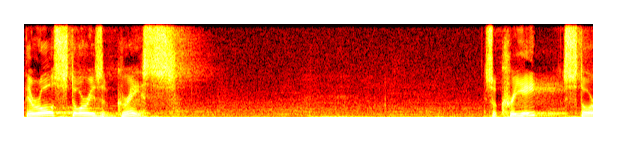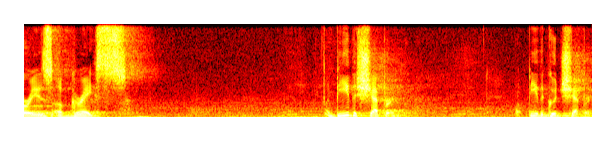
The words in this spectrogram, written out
They're all stories of grace. So create stories of grace. Be the shepherd. Be the good shepherd.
